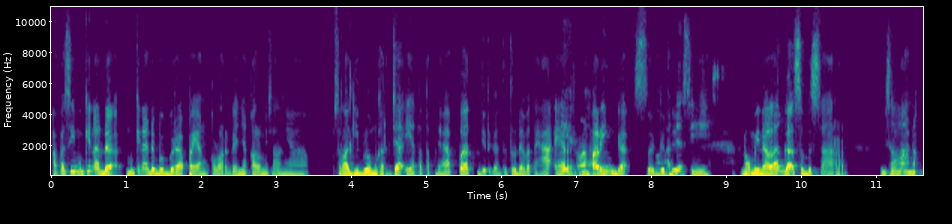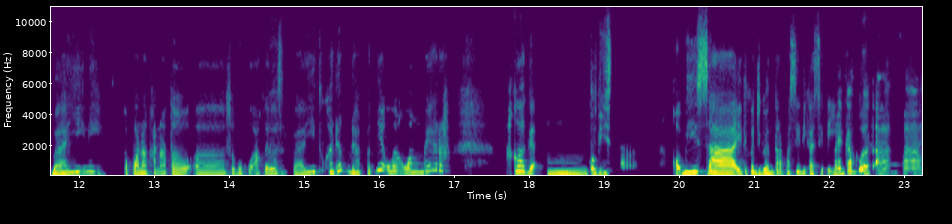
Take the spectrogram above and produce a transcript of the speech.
apa sih mungkin ada mungkin ada beberapa yang keluarganya kalau misalnya selagi belum kerja ya tetap dapat gitu kan tetap dapat THR iya. cuman paling nggak segede oh, sih. nominalnya nggak sebesar misalnya anak bayi nih keponakan atau uh, sepupu aku yang masih bayi itu kadang dapatnya uang-uang merah. Aku agak hmm, kok bisa? kok bisa? Itu kan juga ntar pasti dikasih ke mereka buat apa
